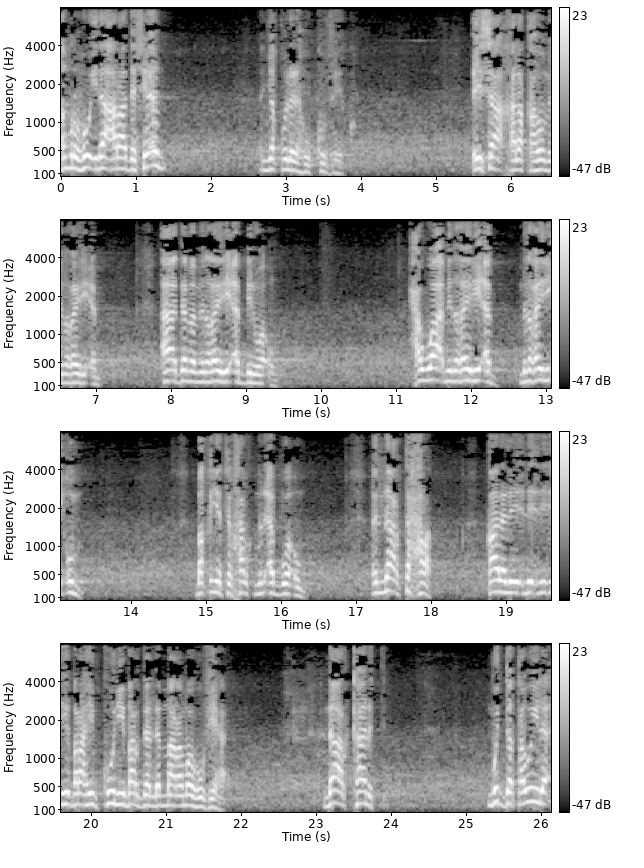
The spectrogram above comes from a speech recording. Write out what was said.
أمره إذا أراد شيئا أن يقول له كن فيكون عيسى خلقه من غير أب. آدم من غير أب وأم. حواء من غير أب من غير أم. بقية الخلق من أب وأم. النار تحرق. قال لإبراهيم كوني بردا لما رموه فيها. نار كانت مدة طويلة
